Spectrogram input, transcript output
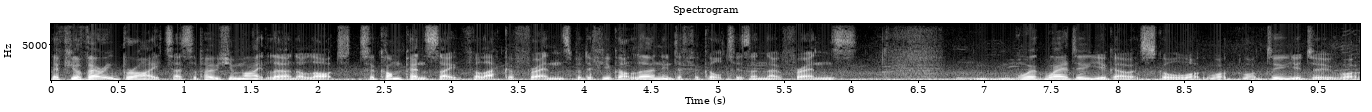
If you're very bright, I suppose you might learn a lot to compensate for lack of friends. But if you've got learning difficulties and no friends, where, where do you go at school? What, what, what do you do? What,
